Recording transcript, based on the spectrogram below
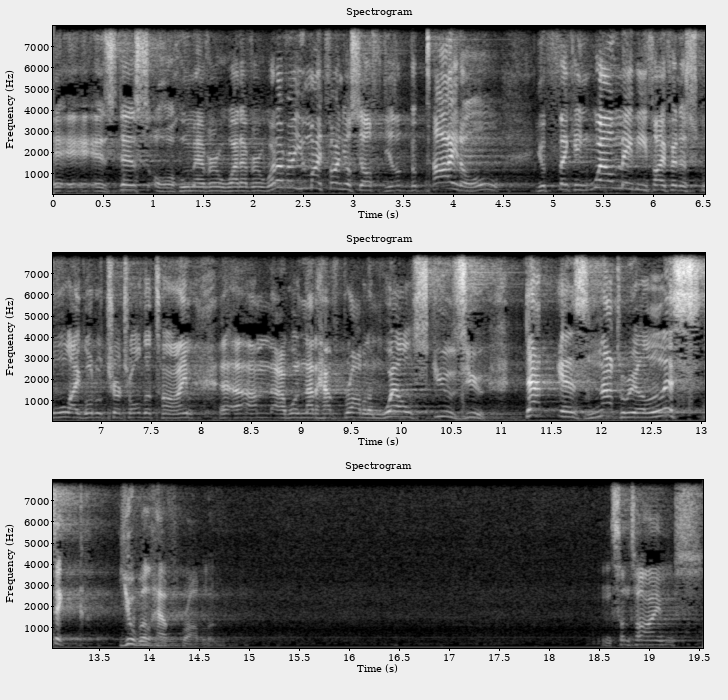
is this or whomever, whatever, whatever you might find yourself, the, the title, you're thinking, well, maybe if I finish school, I go to church all the time, uh, um, I will not have problem. Well, excuse you. That is not realistic. You will have problem. And sometimes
